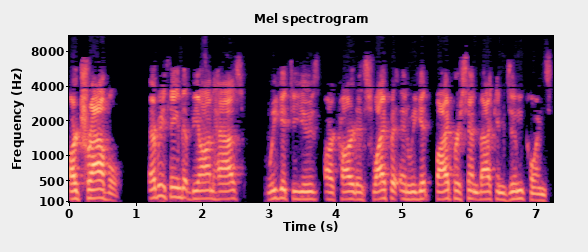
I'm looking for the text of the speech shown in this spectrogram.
our travel everything that beyond has we get to use our card and swipe it and we get 5% back in zoom coins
